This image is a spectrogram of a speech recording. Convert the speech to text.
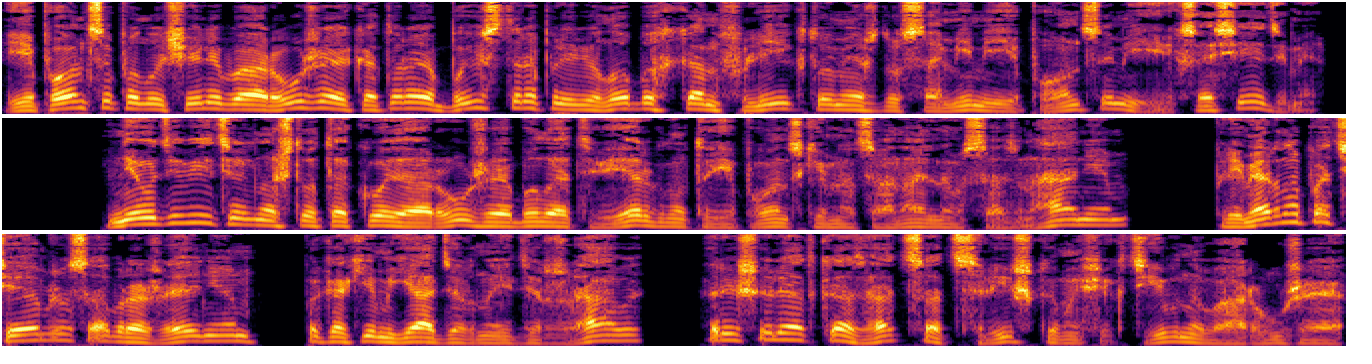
японцы получили бы оружие, которое быстро привело бы к конфликту между самими японцами и их соседями. Неудивительно, что такое оружие было отвергнуто японским национальным сознанием, примерно по тем же соображениям, по каким ядерные державы решили отказаться от слишком эффективного оружия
